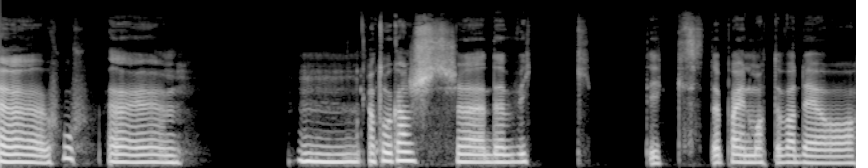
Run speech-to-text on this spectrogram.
uh, uh, mm, jeg tror kanskje det viktigste på en måte var det å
